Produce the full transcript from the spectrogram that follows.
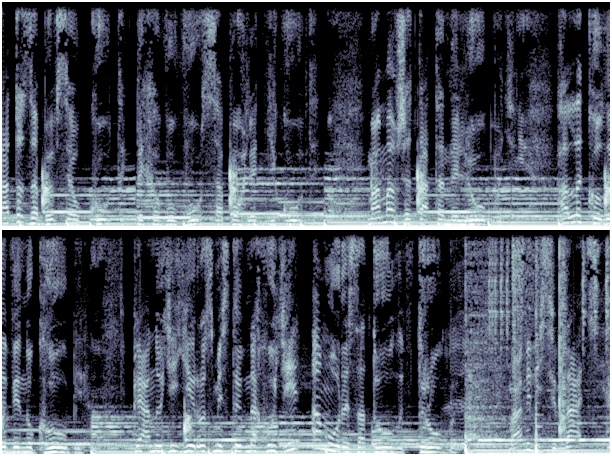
Тато забився у кути, дихав у вуса, погляд нікуди. Мама вже тата не любить, але коли він у клубі, п'яну її розмістив на хуї, а мури задули в труби. Мамі 18,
